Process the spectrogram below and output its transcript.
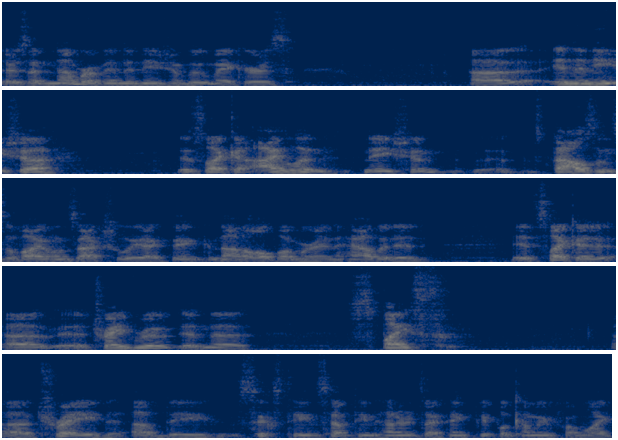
There's a number of Indonesian bootmakers. Uh, Indonesia is like an island nation, thousands of islands actually, I think. Not all of them are inhabited. It's like a, a, a trade route in the spice uh, trade of the 16, 1700s, I think, people coming from like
